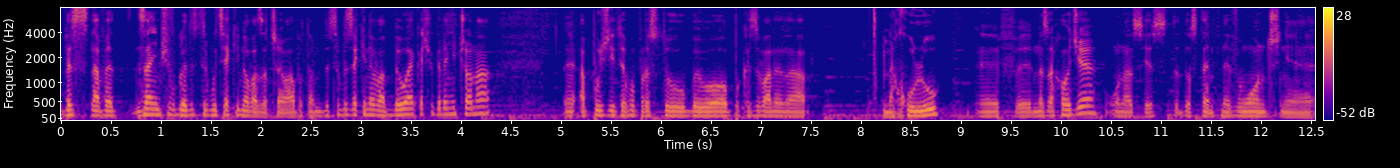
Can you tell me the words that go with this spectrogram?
bez nawet, zanim się w ogóle dystrybucja kinowa zaczęła, bo tam dystrybucja kinowa była jakaś ograniczona, a później to po prostu było pokazywane na, na Hulu w, na zachodzie. U nas jest dostępne wyłącznie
